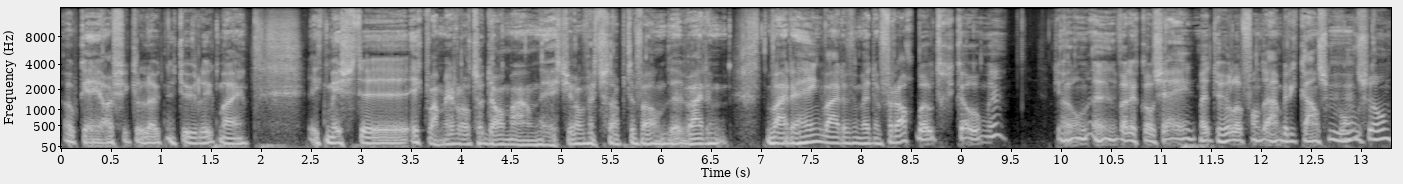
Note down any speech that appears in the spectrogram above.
oké, hartstikke leuk natuurlijk. Maar ik miste, ik kwam in Rotterdam aan, weet je wel. We stapten van, de, waren, waren heen waren we met een vrachtboot gekomen. Eh, wat ik al zei, met de hulp van de Amerikaanse Mhm. consul.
